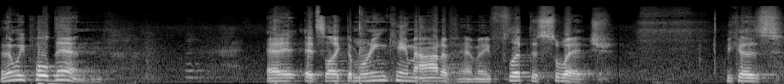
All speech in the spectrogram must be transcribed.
And then we pulled in. And it, it's like the Marine came out of him and he flipped the switch. Because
